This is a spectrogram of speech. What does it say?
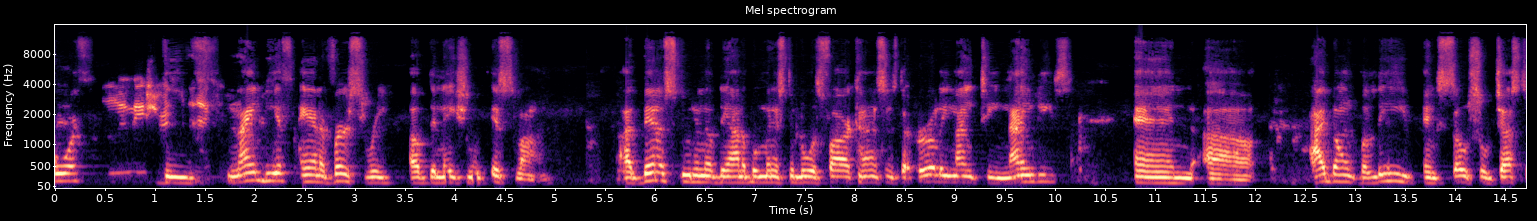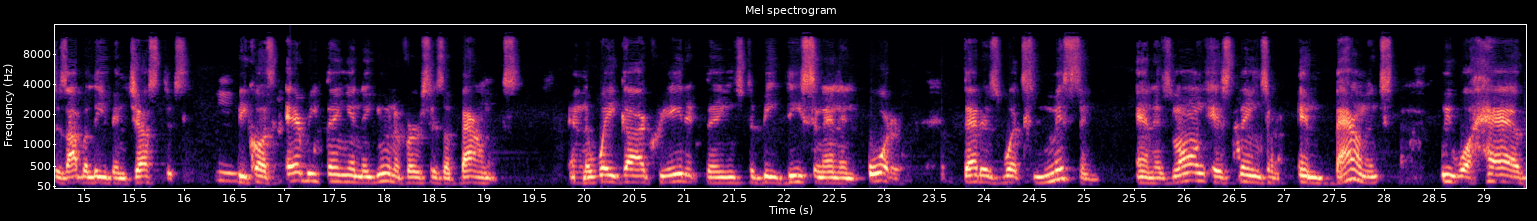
4th, the 90th anniversary of the Nation of Islam. I've been a student of the Honorable Minister Louis Farrakhan since the early 1990s, and uh, I don't believe in social justice. I believe in justice Mm. because everything in the universe is a balance. And the way God created things to be decent and in order, that is what's missing. And as long as things are imbalanced, we will have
